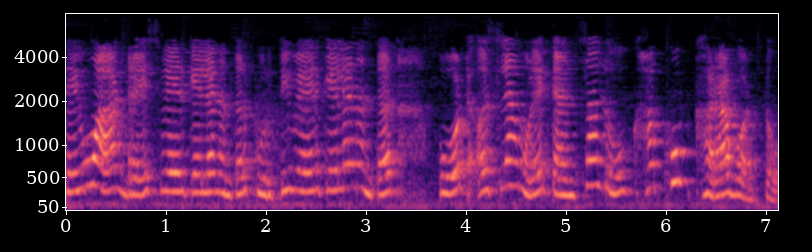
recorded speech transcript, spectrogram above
तेव्हा ड्रेस वेअर केल्यानंतर कुर्ती वेअर केल्यानंतर पोट असल्यामुळे त्यांचा लुक हा खूप खराब वाटतो.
